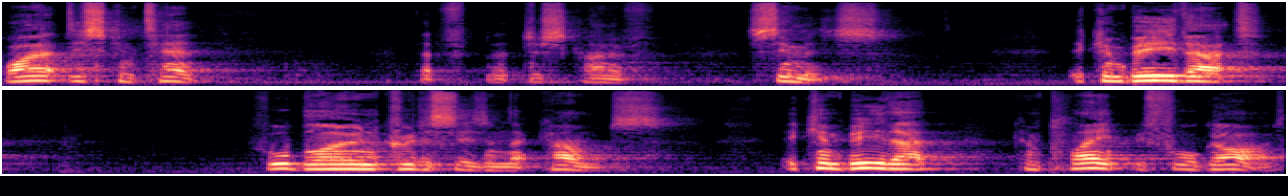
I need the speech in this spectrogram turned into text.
quiet discontent that, that just kind of simmers. It can be that full blown criticism that comes. It can be that complaint before God.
